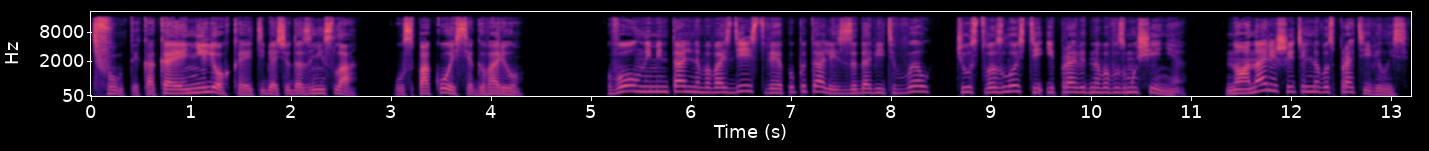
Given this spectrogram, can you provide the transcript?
«Тьфу ты, какая нелегкая тебя сюда занесла! Успокойся, говорю!» Волны ментального воздействия попытались задавить в Вэл чувство злости и праведного возмущения, но она решительно воспротивилась.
